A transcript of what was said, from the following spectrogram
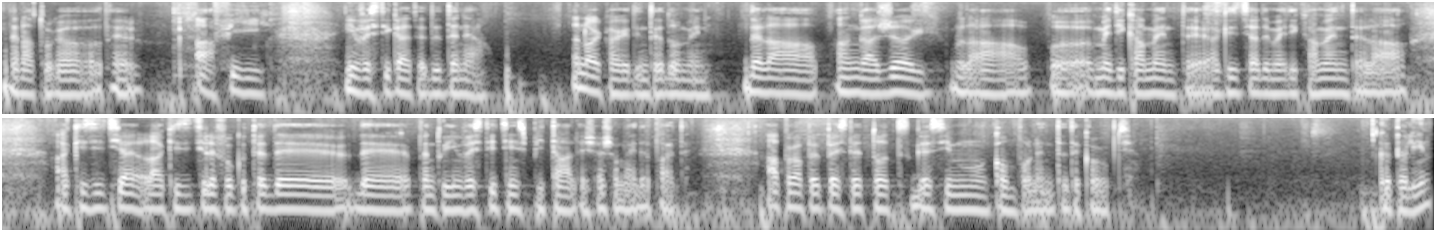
de natură de a fi investigate de DNA în oricare dintre domenii. De la angajări, la uh, medicamente, achiziția de medicamente, la, achiziția, la achizițiile făcute de, de, pentru investiții în spitale și așa mai departe. Aproape peste tot găsim componente de corupție. Cătălin?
